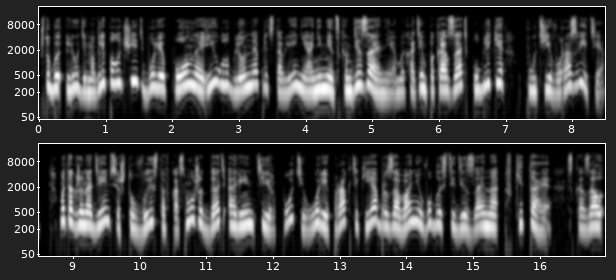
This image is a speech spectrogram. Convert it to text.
чтобы люди могли получить более полное и углубленное представление о немецком дизайне. Мы хотим показать публике путь его развития. Мы также надеемся, что выставка сможет дать ориентир по теории, практике и образованию в области дизайна в Китае, сказал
